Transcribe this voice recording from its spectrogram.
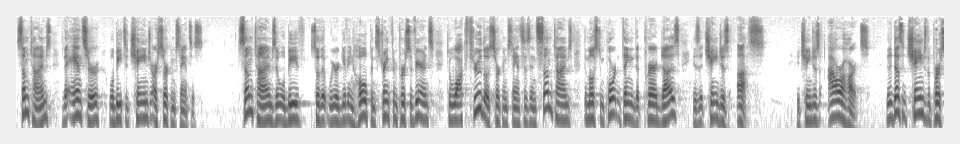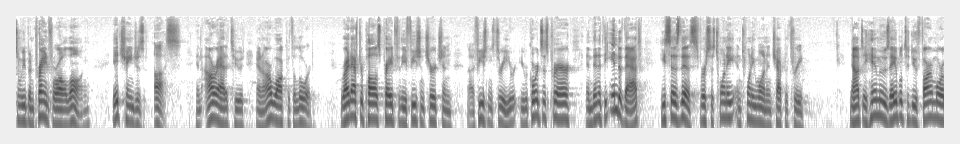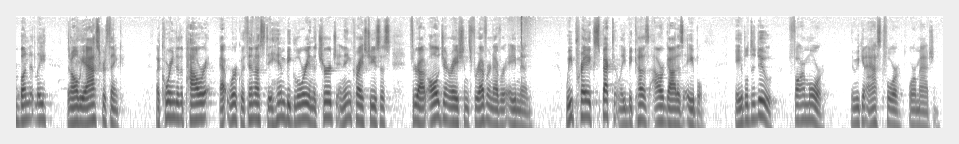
Sometimes the answer will be to change our circumstances. Sometimes it will be so that we are giving hope and strength and perseverance to walk through those circumstances. And sometimes the most important thing that prayer does is it changes us, it changes our hearts. That it doesn't change the person we've been praying for all along, it changes us and our attitude and our walk with the Lord. Right after Paul has prayed for the Ephesian church in uh, Ephesians 3, he, re- he records this prayer and then at the end of that, he says this, verses 20 and 21 in chapter 3. Now to him who is able to do far more abundantly than all we ask or think, according to the power at work within us, to him be glory in the church and in Christ Jesus throughout all generations, forever and ever. Amen. We pray expectantly because our God is able, able to do far more than we can ask for or imagine.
